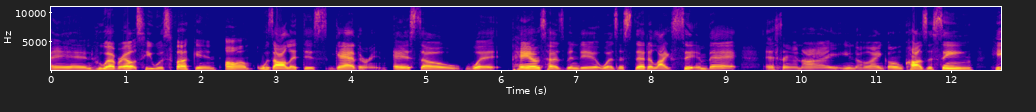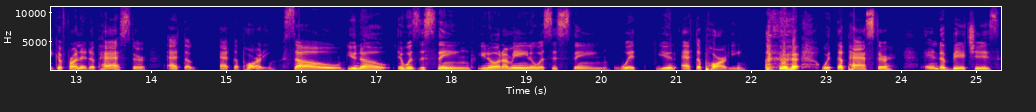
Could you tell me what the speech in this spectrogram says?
and whoever else he was fucking um was all at this gathering. And so what Pam's husband did was instead of like sitting back and saying, All right, you know, I ain't gonna cause a scene, he confronted the pastor at the at the party. So, you know, it was this thing, you know what I mean? It was this thing with you know, at the party with the pastor and the bitches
